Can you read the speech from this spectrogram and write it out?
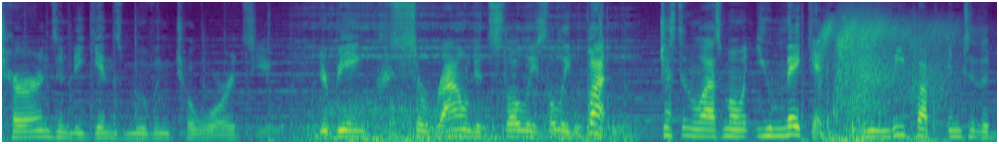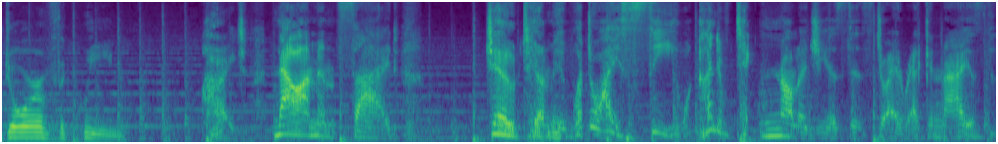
turns and begins moving towards you. You're being surrounded slowly, slowly, but just in the last moment, you make it. You leap up into the door of the queen. All right, now I'm inside. Joe, tell me, what do I see? What kind of technology is this? Do I recognize the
